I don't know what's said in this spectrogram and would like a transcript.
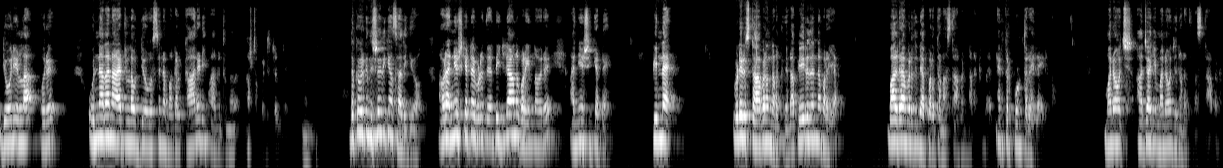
ജോലിയുള്ള ഒരു ഉന്നതനായിട്ടുള്ള ഉദ്യോഗസ്ഥന്റെ മകൾ കാലടി ഭാഗത്തു നിന്ന് നഷ്ടപ്പെട്ടിട്ടുണ്ട്. ഇതൊക്കെ ഇവർക്ക് നിഷേധിക്കാൻ സാധിക്കുമോ അവർ അന്വേഷിക്കട്ടെ ഇവിടെ ഇല്ല എന്ന് പറയുന്നവരെ അന്വേഷിക്കട്ടെ. പിന്നെ ഇവിടെ ഒരു സ്ഥാപനം നടക്കുന്നുണ്ട്. ആ പേര് തന്നെ പറയാം. ബാലരാമപുരത്തിന്റെ അപ്പുറത്താണ് ആ സ്ഥാപനം നടക്കുന്നത്. നേരത്തെ തൃപ്പൂണിത്തറയിലായിരുന്നു. മനോജ് ആചാര്യ മനോജ് നടത്തുന്ന സ്ഥാപനം.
